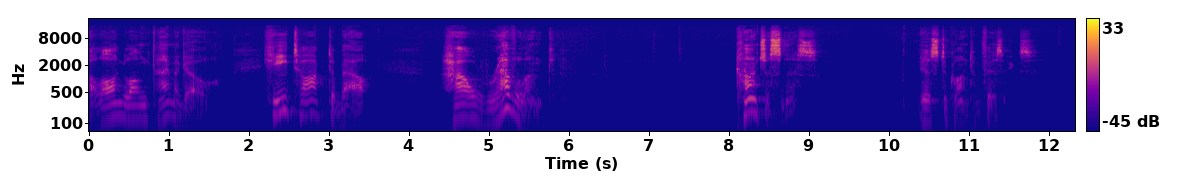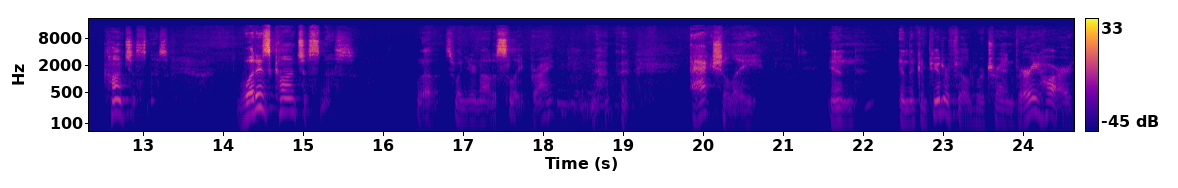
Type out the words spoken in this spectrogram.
a long, long time ago, he talked about how relevant consciousness is to quantum physics. Consciousness. What is consciousness? Well, it's when you're not asleep, right? Actually, in, in the computer field, we're trying very hard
